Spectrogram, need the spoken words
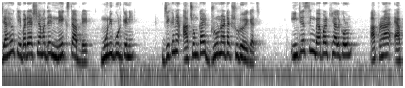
যাই হোক, এবারে আসি আমাদের নেক্সট আপডেট মণিপুরকে নিয়ে, যেখানে আচমকায় ড্রোন অ্যাটাক শুরু হয়ে গেছে। ইন্টারেস্টিং ব্যাপার খেয়াল করুন, আপনারা এত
